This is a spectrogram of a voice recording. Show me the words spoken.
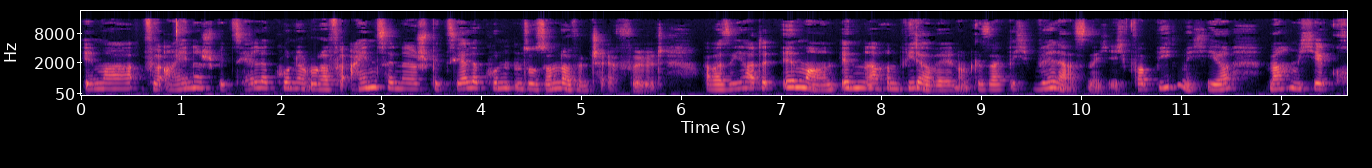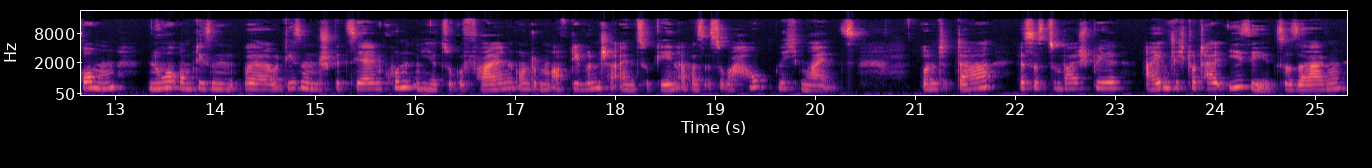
immer für eine spezielle Kundin oder für einzelne spezielle Kunden so Sonderwünsche erfüllt. Aber sie hatte immer einen inneren Widerwillen und gesagt, ich will das nicht. Ich verbieg mich hier, mache mich hier krumm, nur um diesen, äh, diesen speziellen Kunden hier zu gefallen und um auf die Wünsche einzugehen. Aber es ist überhaupt nicht meins. Und da ist es zum Beispiel eigentlich total easy zu sagen,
